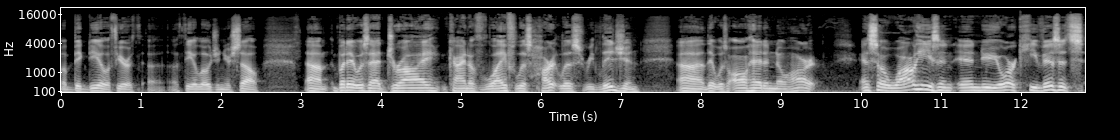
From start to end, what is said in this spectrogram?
a big deal if you're a, a theologian yourself. Um, but it was that dry, kind of lifeless, heartless religion uh, that was all head and no heart. And so while he's in, in New York, he visits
